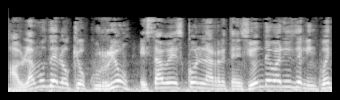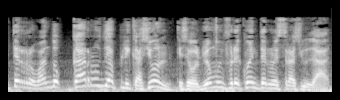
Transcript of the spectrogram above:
hablamos de lo que ocurrió, esta vez con la retención de varios delincuentes robando carros de aplicación, que se volvió muy frecuente en nuestra ciudad.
